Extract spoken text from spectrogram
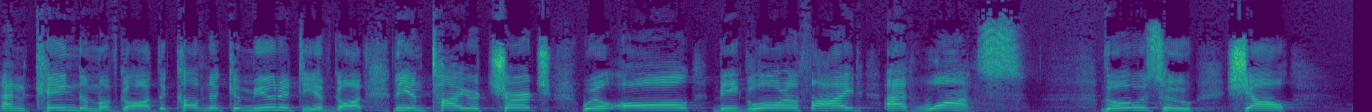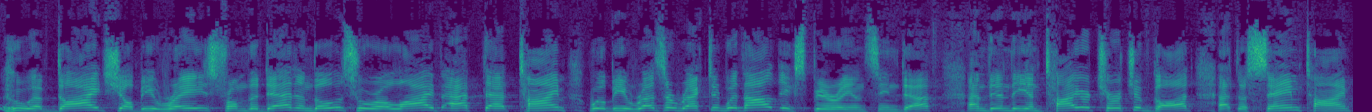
and kingdom of God, the covenant community of God, the entire church will all be glorified at once. Those who shall who have died shall be raised from the dead, and those who are alive at that time will be resurrected without experiencing death. And then the entire church of God at the same time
